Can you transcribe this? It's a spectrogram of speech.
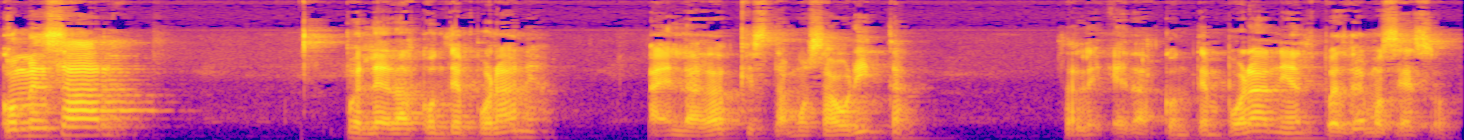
comenzar pues la edad contemporánea, en la edad que estamos ahorita. ¿Sale? Edad contemporánea, después vemos eso.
